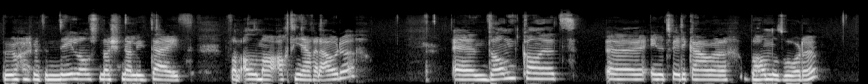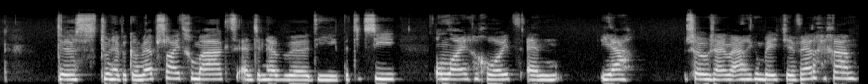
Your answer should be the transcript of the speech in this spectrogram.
burgers met een Nederlandse nationaliteit van allemaal 18 jaar en ouder. En dan kan het uh, in de Tweede Kamer behandeld worden. Dus toen heb ik een website gemaakt en toen hebben we die petitie online gegooid. En ja, zo zijn we eigenlijk een beetje verder gegaan.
